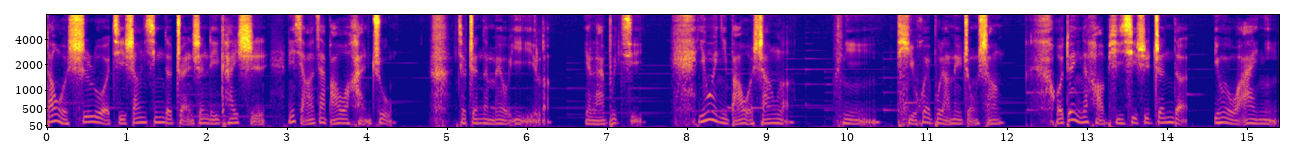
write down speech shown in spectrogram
当我失落及伤心的转身离开时，你想要再把我喊住，就真的没有意义了，也来不及，因为你把我伤了，你体会不了那种伤。我对你的好脾气是真的，因为我爱你；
